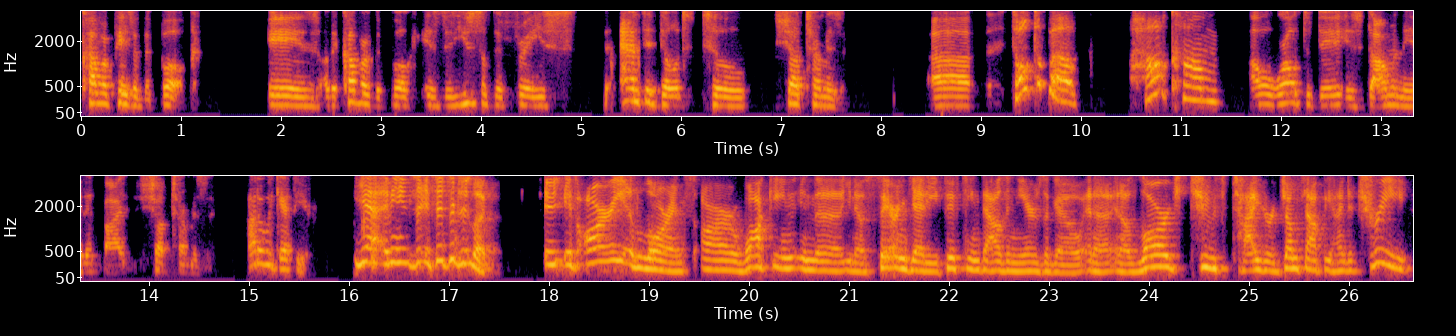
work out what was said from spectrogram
cover page of the book is or the cover of the book is the use of the phrase the antidote to short-termism. Uh, talk about how come our world today is dominated by short-termism. How do we get here? Yeah i mean it's, it's, it's interesting. Look if Ari and Lawrence are walking in the you know Serengeti 15,000 years ago and a, and a large toothed tiger jumps out behind a tree,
